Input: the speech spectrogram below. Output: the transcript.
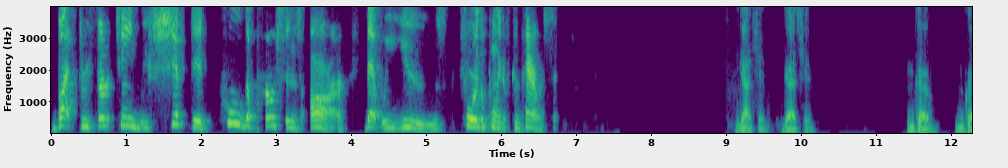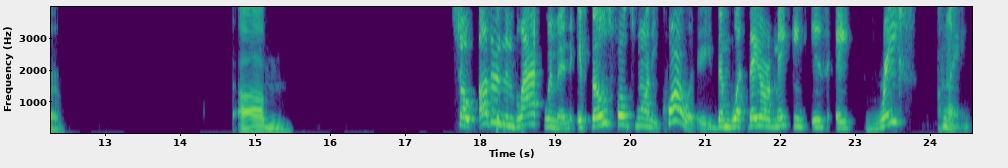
but through 13, we've shifted who the persons are that we use for the point of comparison. Gotcha. Gotcha. Okay. Okay. Um, so, other than Black women, if those folks want equality, then what they are making is a race claim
